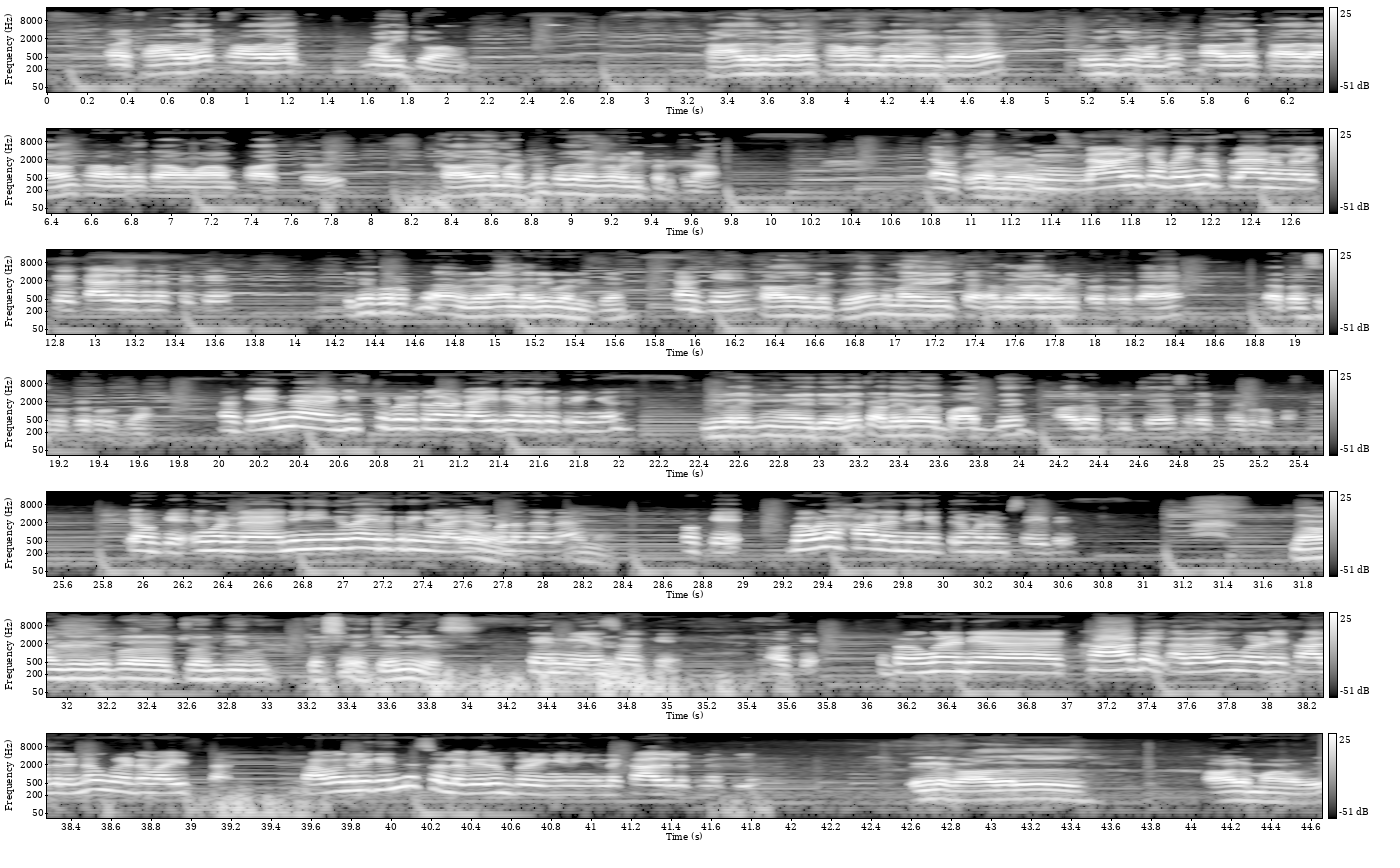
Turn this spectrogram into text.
காதலை காதலாக மதிக்கணும். காதல் வேற காமம் வேறன்றதை புரிஞ்சு கொண்டு காதலை காதலாகவும் காமத்தை காமமாகவும் பார்க்கறது காதலை மட்டும் பொது இடங்களை வெளிப்படுத்தலாம் நாளைக்கு அப்ப என்ன பிளான் உங்களுக்கு காதல தினத்துக்கு? எனக்கு ஒரு பிளான் இல்லை நான் நிறைவு பண்ணிட்டேன். ஓகே காதல் இருக்குது இந்த மனைவி அந்த காதலை வெளிப்படுத்துறதுக்கான பரிசு பொருட்களை கொடுக்கலாம். ஓகே என்ன gift கொடுக்கலாம் ஐடியால இருக்கிறீங்க? இது வரைக்கும் ஐடியாவில் கடையில் போய் பார்த்து அதில் பிடிச்சதை செலக்ட் பண்ணி கொடுப்போம். ஓகே உங்க நீங்க இங்க தான் இருக்கிறீங்களா யாழ்ப்பாணம் தானே. ஓகே எவ்வளவு கால நீங்க திருமணம் செய்து? நான் இது இப்போ twenty ten years ten years okay okay இப்போ உங்களுடைய காதல் அதாவது உங்களுடைய காதல்னா உங்களோட வைஃப் தான். அவங்களுக்கு என்ன சொல்ல விரும்புறீங்க நீங்க இந்த காதல் தினத்துல? எங்களோட காதல் ஆழமானது.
